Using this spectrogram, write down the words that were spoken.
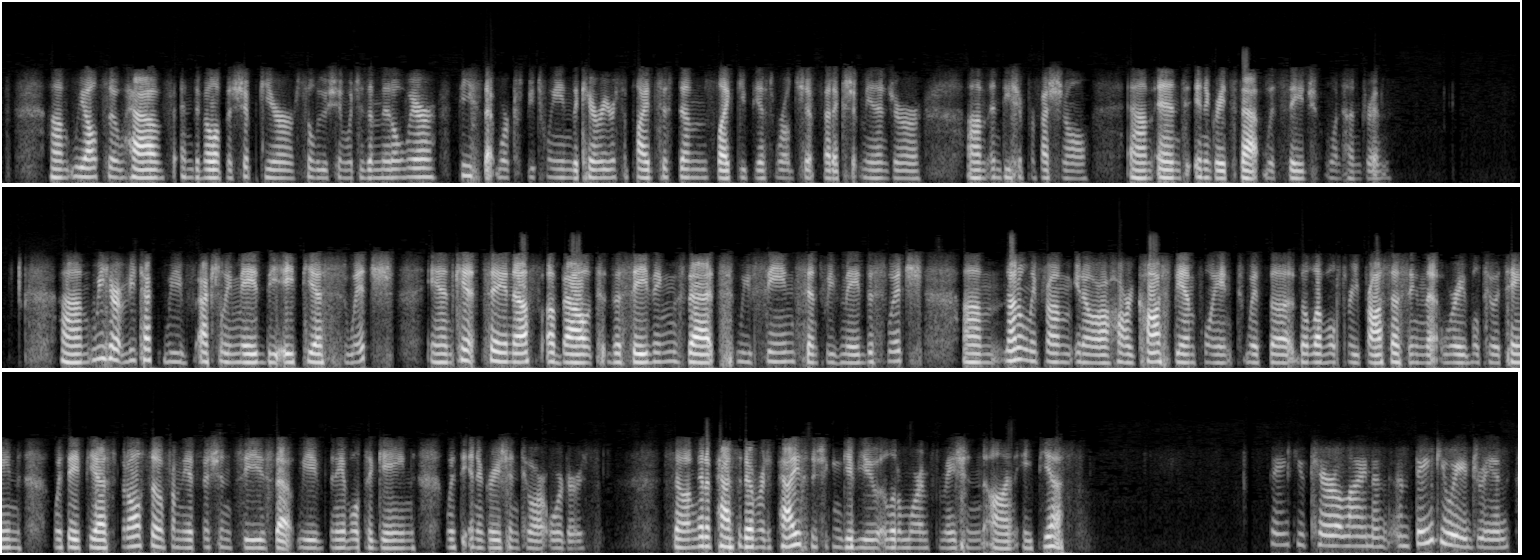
Um, we also have and develop a ShipGear solution, which is a middleware piece that works between the carrier supplied systems like UPS WorldShip, FedEx Ship Manager, um, Endicia Professional, um, and integrates that with Sage 100. Um, we here at VTech, we've actually made the APS switch and can't say enough about the savings that we've seen since we've made the switch, um, not only from you know a hard cost standpoint with the, the level three processing that we're able to attain with APS, but also from the efficiencies that we've been able to gain with the integration to our orders. So I'm going to pass it over to Patty so she can give you a little more information on APS. Thank you, Caroline, and, and thank you, Adrian.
